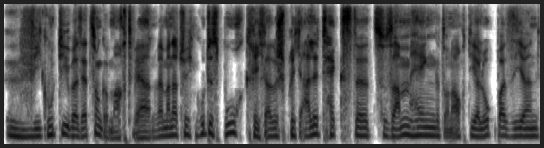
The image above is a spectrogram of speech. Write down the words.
wie gut die Übersetzungen gemacht werden. Wenn man natürlich ein gutes Buch kriegt, also sprich alle Texte zusammenhängend und auch dialogbasierend,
